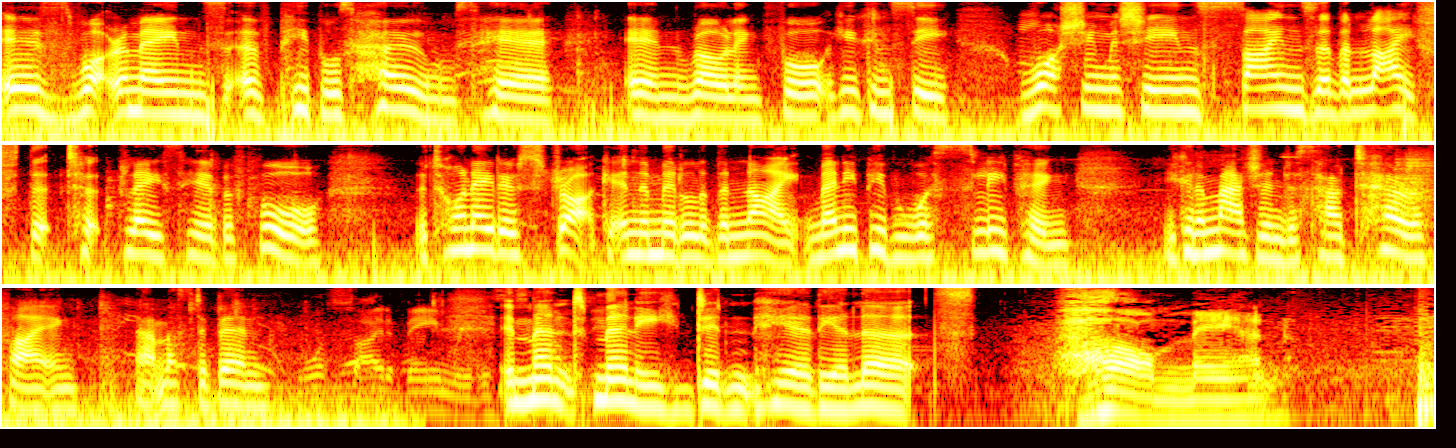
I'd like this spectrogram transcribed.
is what remains of people's homes here in Rolling Fork. You can see washing machines, signs of a life that took place here before. The tornado struck in the middle of the night. Many people were sleeping. You can imagine just how terrifying that must have been. It meant many didn't hear the alerts. Oh, man.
